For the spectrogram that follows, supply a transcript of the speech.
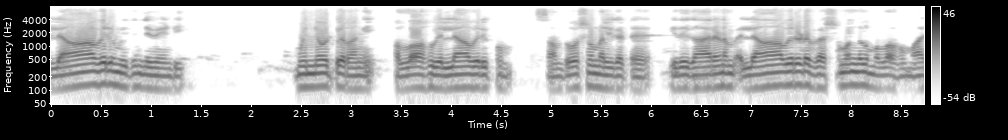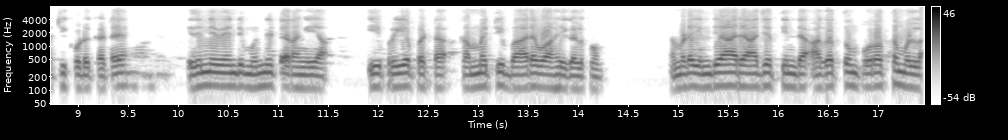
എല്ലാവരും ഇതിനു വേണ്ടി മുന്നോട്ടിറങ്ങി. അള്ളാഹു എല്ലാവർക്കും സന്തോഷം നൽകട്ടെ. ഇത് കാരണം എല്ലാവരുടെ വിഷമങ്ങളും അള്ളാഹു മാറ്റിക്കൊടുക്കട്ടെ. ഇതിനു വേണ്ടി മുന്നിട്ടിറങ്ങിയ ഈ പ്രിയപ്പെട്ട കമ്മിറ്റി ഭാരവാഹികൾക്കും നമ്മുടെ ഇന്ത്യ രാജ്യത്തിന്റെ അകത്തും പുറത്തുമുള്ള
